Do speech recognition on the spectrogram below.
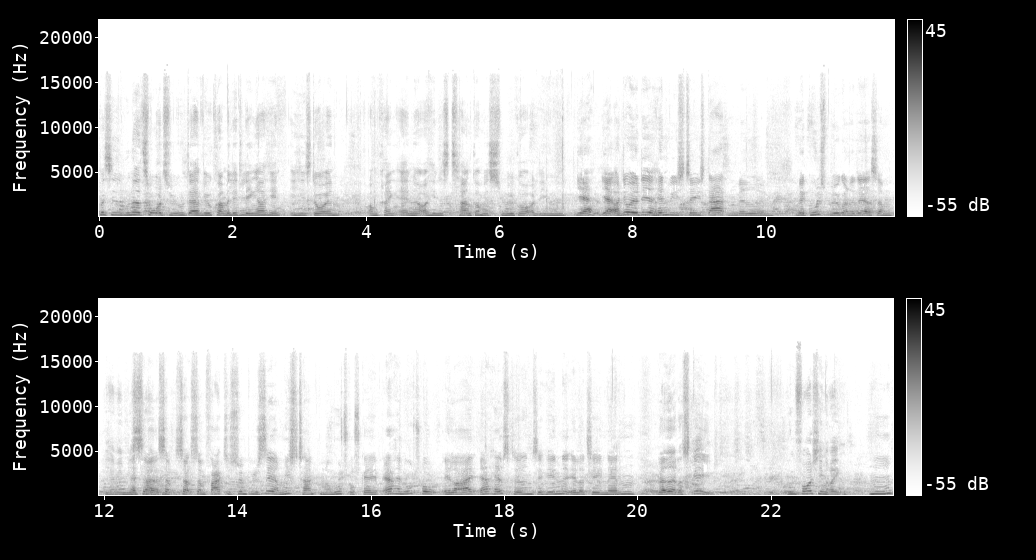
På side 122, der er vi jo kommet lidt længere hen i historien. Omkring Anne og hendes tanker med smykker og lignende. Ja, ja, og det var jo det, jeg henviste til i starten med, øh, med guldsmykkerne der, som, Ja, med altså, som, som, som faktisk symboliserer mistanken om utroskab. Er han utro eller ej? Er halskæden til hende eller til en anden? Hvad er der sket? Hun får sin ring. Mm.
